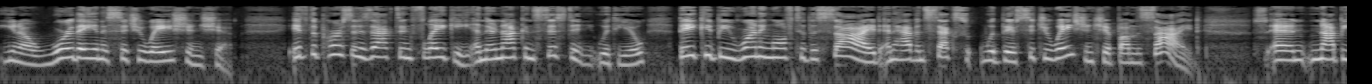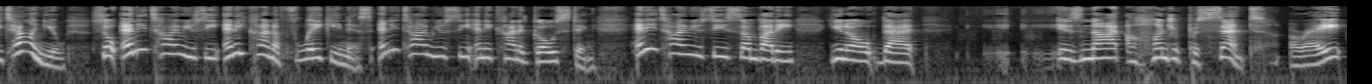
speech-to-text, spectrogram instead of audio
you know, were they in a situationship? If the person is acting flaky and they're not consistent with you, they could be running off to the side and having sex with their situationship on the side and not be telling you. So anytime you see any kind of flakiness, anytime you see any kind of ghosting, anytime you see somebody, you know, that is not a hundred percent, all right?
